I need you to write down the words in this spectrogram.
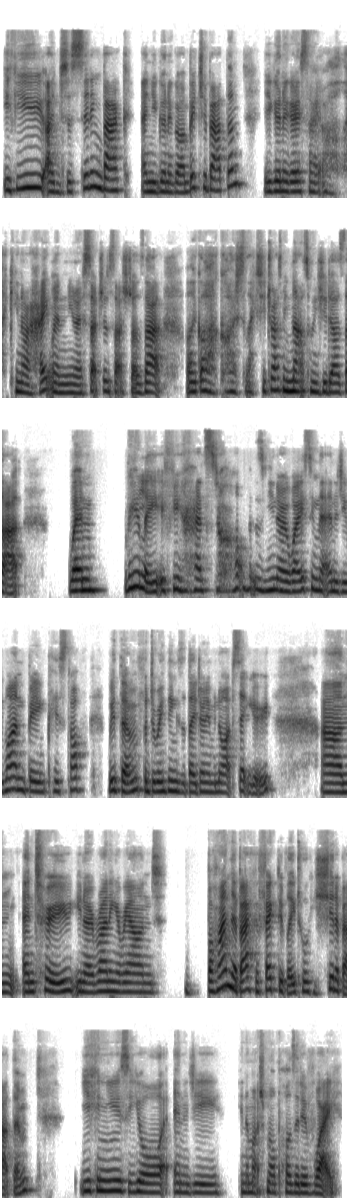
if you are just sitting back and you're going to go and bitch about them, you're going to go say, Oh, like, you know, I hate when, you know, such and such does that. Or like, oh gosh, like she drives me nuts when she does that. When really, if you had stopped, you know, wasting the energy, one, being pissed off with them for doing things that they don't even know upset you. Um, and two, you know, running around behind their back effectively talking shit about them, you can use your energy in a much more positive way.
